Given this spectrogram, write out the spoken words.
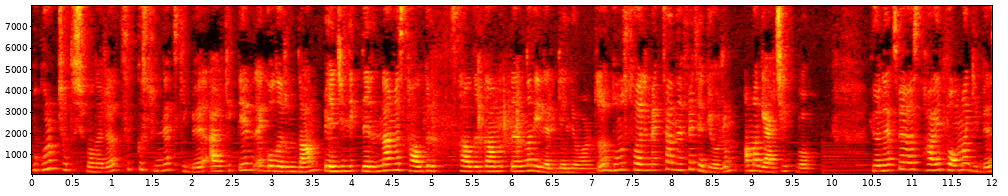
Bu grup çatışmaları tıpkı sünnet gibi erkeklerin egolarından, bencilliklerinden ve saldır, saldırganlıklarından ileri geliyordu. Bunu söylemekten nefret ediyorum ama gerçek bu. Yönetme ve sahip olma gibi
